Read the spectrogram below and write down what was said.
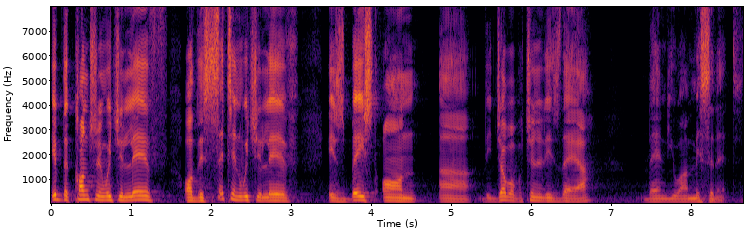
if the country in which you live or the city in which you live is based on uh, the job opportunities there, then you are missing it.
